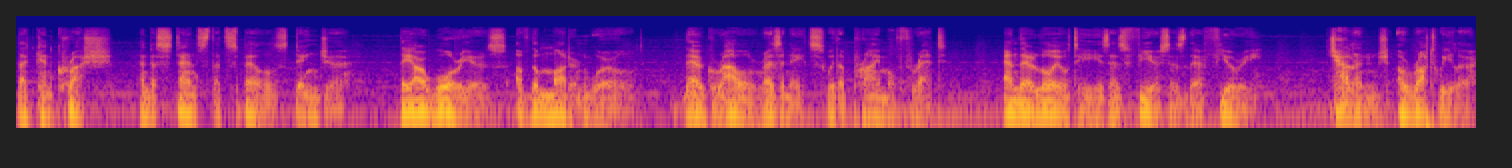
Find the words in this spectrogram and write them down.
that can crush and a stance that spells danger, they are warriors of the modern world. Their growl resonates with a primal threat, and their loyalty is as fierce as their fury. Challenge a Rottweiler,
